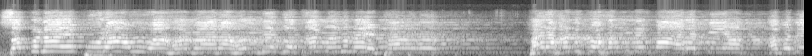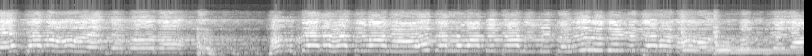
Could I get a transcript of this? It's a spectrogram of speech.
सपना ये पूरा हुआ हमारा हमने तो था मन में ठाना. हर हर अब देख रहा है जमाना। हम तेरे हैं दीवाने आए जलवा बिकान मिटन दिन तेरा नाम बन गया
